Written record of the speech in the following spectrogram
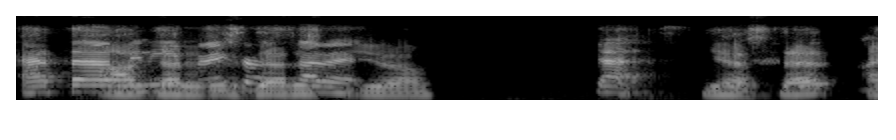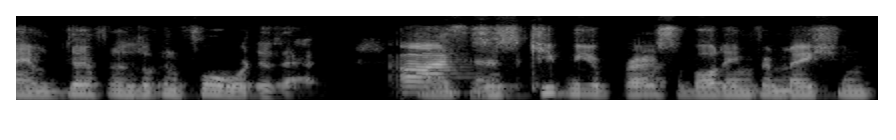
at the uh, mini micro is, summit. Is, yes. Yes, that I am definitely looking forward to that. Awesome. Um, just keep me abreast of all the information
